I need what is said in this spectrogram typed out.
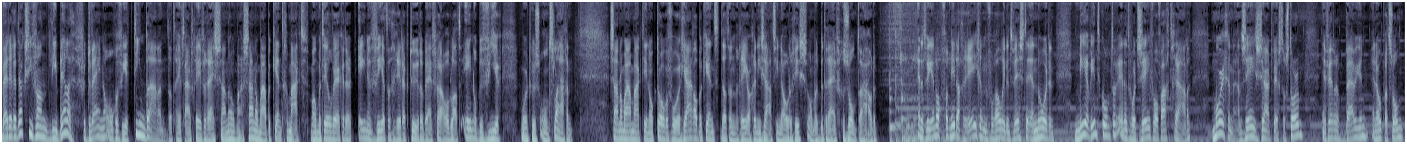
Bij de redactie van Libelle verdwijnen ongeveer 10 banen. Dat heeft uitgeverij Sanoma, Sanoma bekendgemaakt. Momenteel werken er 41 redacteuren bij het Vrouwenblad. Eén op de vier wordt dus ontslagen. Sanoma maakte in oktober vorig jaar al bekend dat een reorganisatie nodig is om het bedrijf gezond te houden. En het weer nog vanmiddag regen, vooral in het westen en noorden. Meer wind komt er en het wordt 7 of 8 graden. Morgen aan zee zuidwesterstorm en verder buien en ook wat zon.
